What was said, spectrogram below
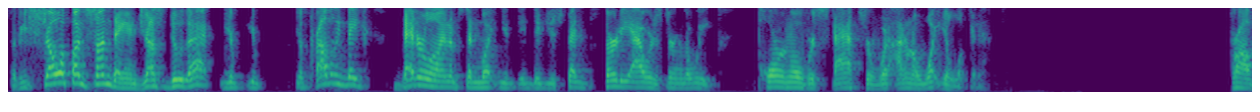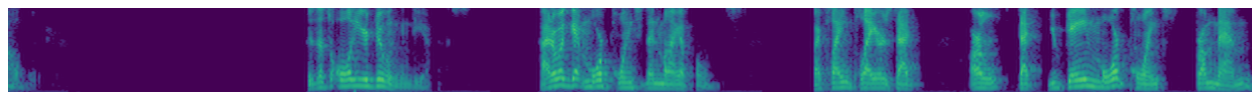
So if you show up on Sunday and just do that, you you you'll probably make better lineups than what you did. Did you spend 30 hours during the week poring over stats or what? I don't know what you're looking at. Probably. Because that's all you're doing in DFS. How do I get more points than my opponents? By playing players that are that you gain more points from them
